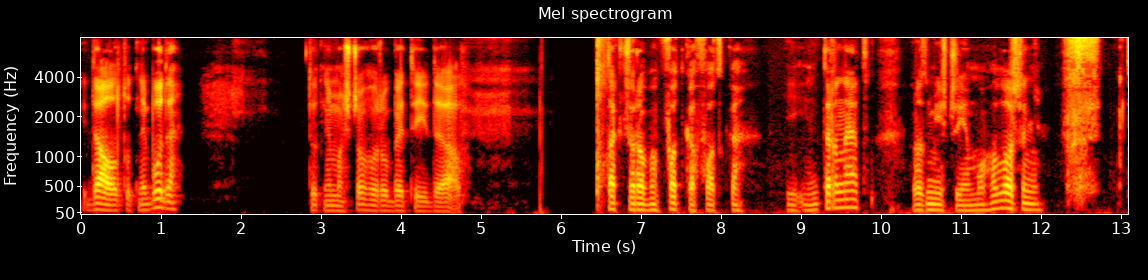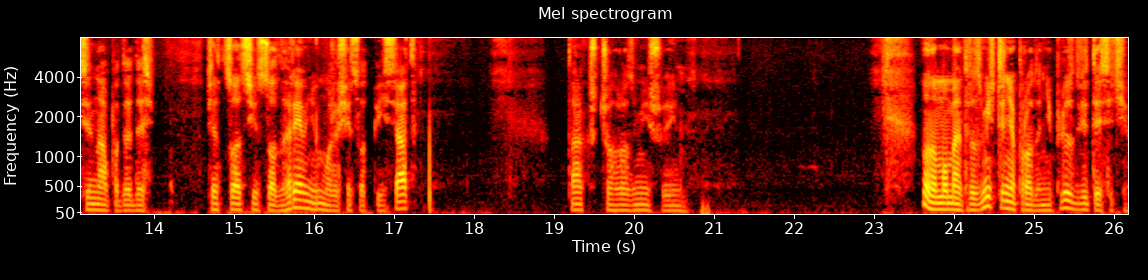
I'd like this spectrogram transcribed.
Ідеалу тут не буде. Тут нема з чого робити ідеал. Так що робимо фотка-фотка і інтернет. Розміщуємо оголошення. Ціна буде десь 500-600 гривень, може 650. Так що розмішуємо. Ну, на момент розміщення продані плюс 2000.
